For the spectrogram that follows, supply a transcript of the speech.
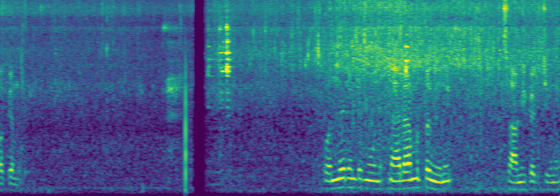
ഓക്കെ എന്നാൽ ഒന്ന് രണ്ട് മൂന്ന് നാലാമത്തെ മീന് സ്വാമിക്ക് അടിച്ചിരുന്നു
